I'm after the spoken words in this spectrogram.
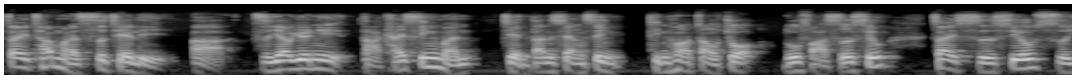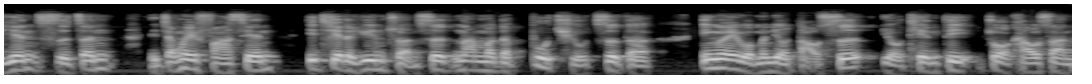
在抽码的世界里啊。只要愿意打开心门，简单相信，听话照做，如法实修，在实修实验实证，你将会发现一切的运转是那么的不求自得，因为我们有导师，有天地做靠山。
